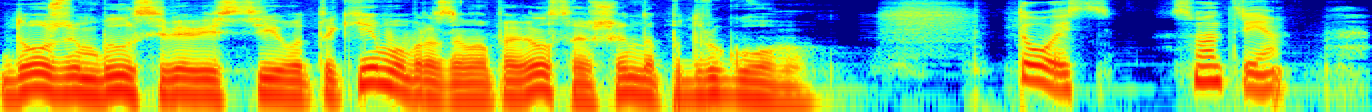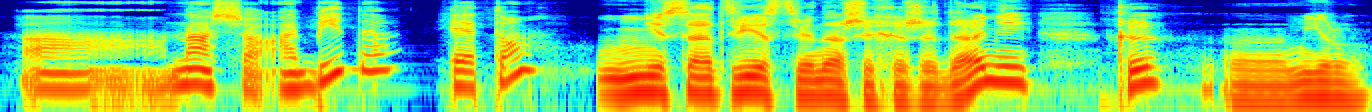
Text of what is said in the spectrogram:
должен был себя вести вот таким образом, а повел совершенно по-другому. То есть, смотри, а, наша обида – это Несоответствие наших ожиданий к э, миру,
